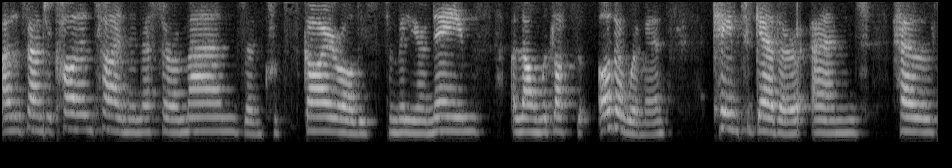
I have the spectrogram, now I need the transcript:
Alexandra Kollontai and Inessa Armand and Krupskaya, all these familiar names, along with lots of other women, came together and held,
